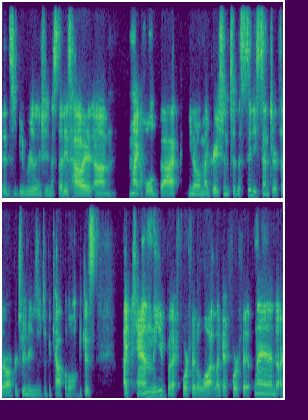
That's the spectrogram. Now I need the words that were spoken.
this would be really interesting to study is how it um, might hold back, you know, migration to the city center if there are opportunities or to the capital, because I can leave, but I forfeit a lot. Like I forfeit land, I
